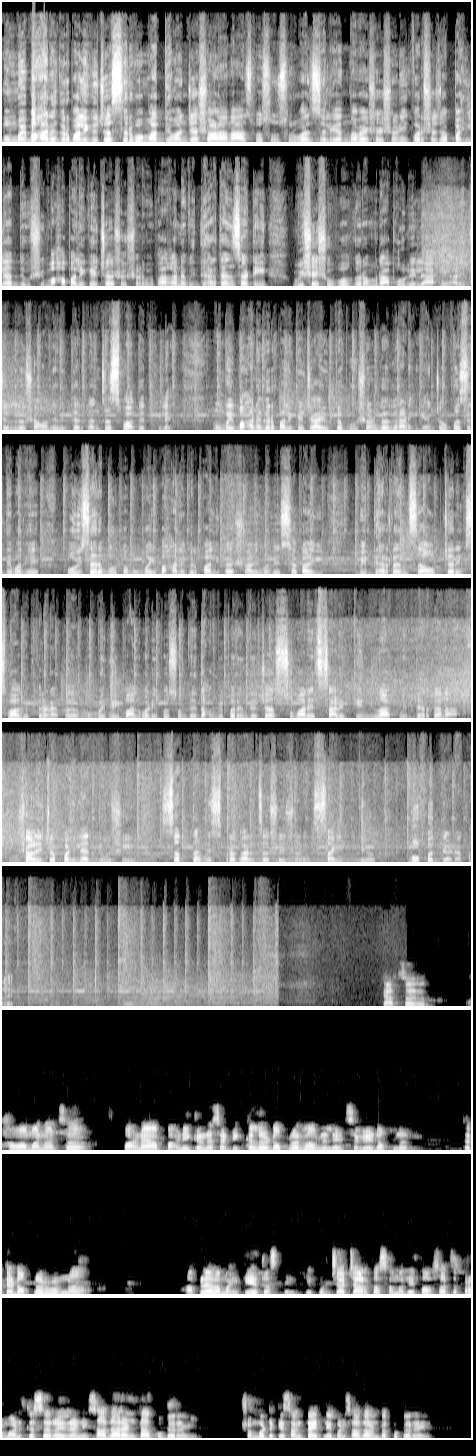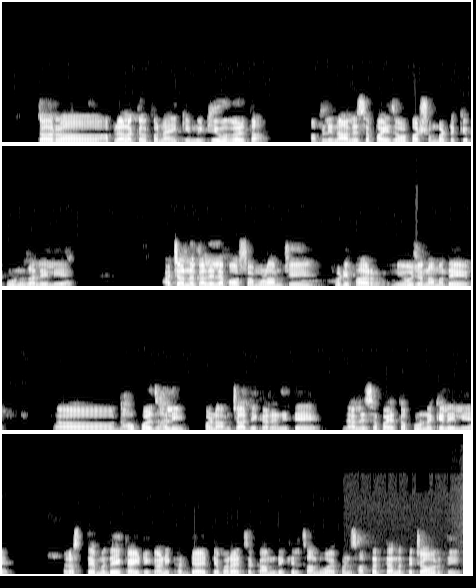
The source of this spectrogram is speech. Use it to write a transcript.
मुंबई महानगरपालिकेच्या सर्व माध्यमांच्या शाळांना आजपासून सुरुवात झाली आहे. नव्या शैक्षणिक वर्षाच्या पहिल्याच दिवशी महापालिकेच्या शिक्षण विभागानं विद्यार्थ्यांसाठी विशेष उपक्रम राबवलेला आहे आणि जल्लोषामध्ये विद्यार्थ्यांचं स्वागत केलं आहे मुंबई महानगरपालिकेचे आयुक्त भूषण गगराणी यांच्या उपस्थितीमध्ये पोईसर बृहमुंबई महानगरपालिका शाळेमध्ये सकाळी विद्यार्थ्यांचं औपचारिक स्वागत करण्यात आलं. मुंबईतील बालवाडीपासून ते दहावीपर्यंतच्या सुमारे साडेतीन लाख विद्यार्थ्यांना शाळेच्या पहिल्याच दिवशी सत्तावीस प्रकारचं शैक्षणिक साहित्य मोफत देण्यात आलं त्याचं हवामानाचं पाहण्या पाहणी करण्यासाठी कलर डॉपलर लावलेले आहेत सगळे डॉपलर तर त्या डॉपलरवरनं आपल्याला माहिती येत असते की पुढच्या चार तासामध्ये पावसाचं प्रमाण कसं राहील आणि साधारणतः कुठं राहील. शंभर टक्के सांगता येत नाही पण साधारणतः कुठं राहील. तर आपल्याला कल्पना आहे की मिठी वगळता आपली नालेसफाई जवळपास शंभर टक्के पूर्ण झालेली आहे. अचानक आलेल्या पावसामुळं आमची थोडीफार नियोजनामध्ये धावपळ झाली पण आमच्या अधिकाऱ्यांनी ते नालेसफाई आता पूर्ण केलेली आहे. रस्त्यामध्ये काही ठिकाणी खड्डे आहेत ते भरायचं काम देखील चालू आहे पण सातत्यानं त्याच्यावरती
